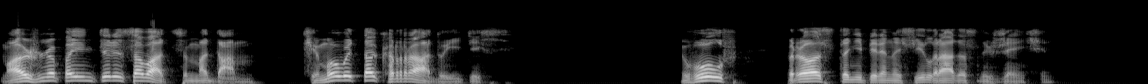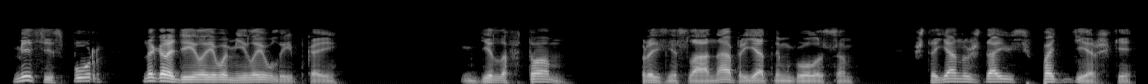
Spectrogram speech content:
«Можно поинтересоваться, мадам, чему вы так радуетесь?» Вулф просто не переносил радостных женщин. Миссис Пур наградила его милой улыбкой. «Дело в том, — произнесла она приятным голосом, — что я нуждаюсь в поддержке,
